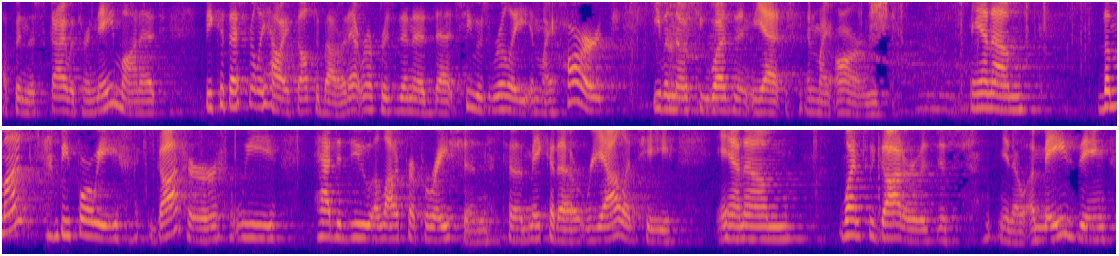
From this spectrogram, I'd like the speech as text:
up in the sky with her name on it because that's really how I felt about her. That represented that she was really in my heart, even though she wasn't yet in my arms. And um, the months before we got her, we had to do a lot of preparation to make it a reality. And um, once we got her, it was just, you know, amazing.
